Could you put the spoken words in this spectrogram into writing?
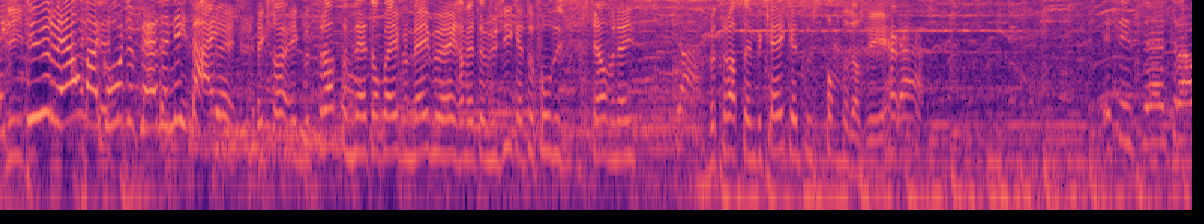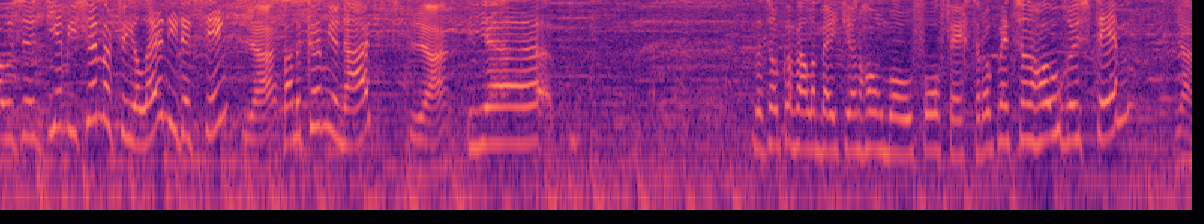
Ik Die- stuur wel, maar ik hoor er verder niet bij. Nee, ik, zag, ik betrapte hem net op even meebewegen met de muziek en toen voelde hij zichzelf ineens Ja. betrapt en bekeken en toen stopte dat weer. Ja. Het is eh, trouwens Jimmy Summerfield hè, die dit zingt. Ja. Van de Communards. Ja. Die, dat is ook wel een beetje een homo-voorvechter. Ook met zijn hoge stem. Ja,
